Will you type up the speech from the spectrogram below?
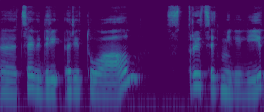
Е, Це від Ритуал з 30 мл.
